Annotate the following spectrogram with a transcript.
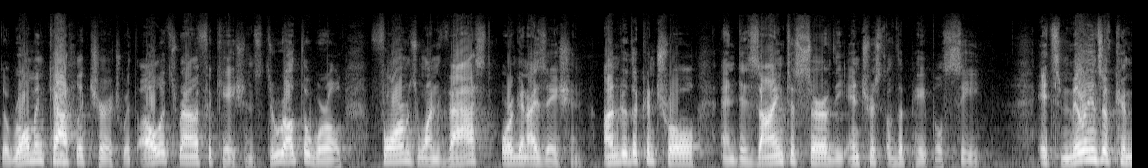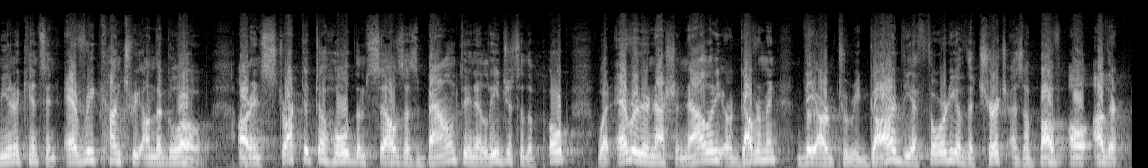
The Roman Catholic Church, with all its ramifications throughout the world, forms one vast organization under the control and designed to serve the interest of the papal see. Its millions of communicants in every country on the globe are instructed to hold themselves as bound an allegiance to the Pope, whatever their nationality or government, they are to regard the authority of the Church as above all other.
